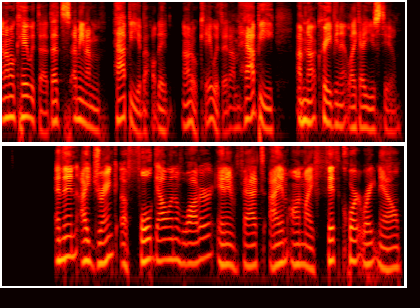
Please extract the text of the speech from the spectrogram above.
And I'm okay with that. That's, I mean, I'm happy about it, not okay with it. I'm happy I'm not craving it like I used to. And then I drank a full gallon of water. And in fact, I am on my fifth quart right now.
